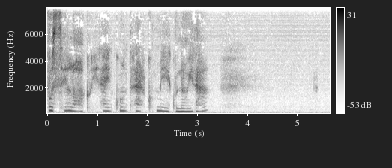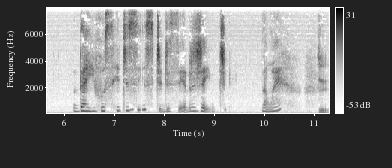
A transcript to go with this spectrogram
você logo irá encontrar comigo, não irá? Daí você desiste de ser gente, não é? De.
